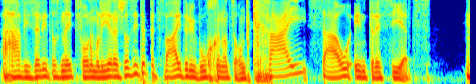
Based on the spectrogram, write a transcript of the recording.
ah, wie soll ich das nicht formulieren? Schon seit etwa zwei, drei Wochen und so. Und keine Sau interessiert's.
